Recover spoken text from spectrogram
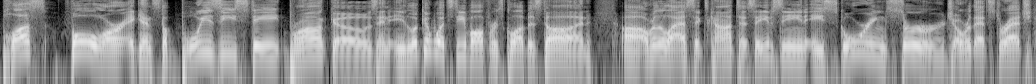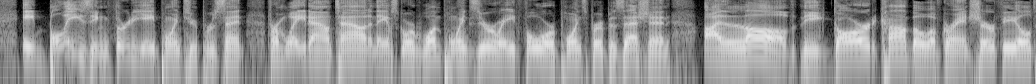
plus four against the Boise State Broncos. And you look at what Steve Alford's club has done uh, over the last six contests. They have seen a scoring surge over that stretch, a blazing 38.2% from way downtown, and they have scored 1.084 points per possession. I love the guard combo of Grant Sherfield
